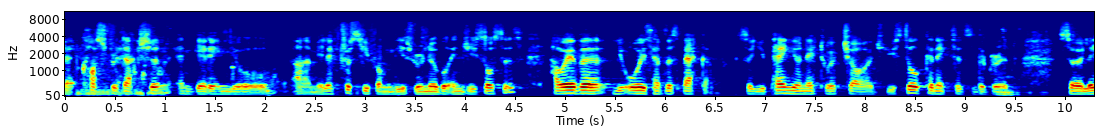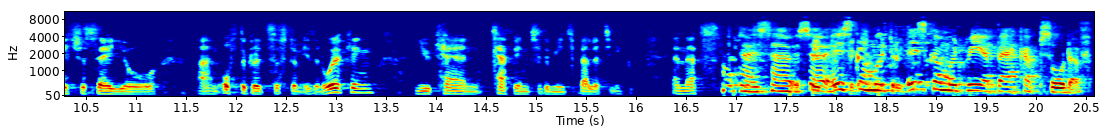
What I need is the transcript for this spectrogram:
that cost reduction and getting your um, electricity from these renewable energy sources. However, you always have this backup. So you're paying your network charge, you're still connected to the grid. So let's just say your um, off the grid system isn't working, you can tap into the municipality. And that's okay. So, so Eskom would, would be a backup sort of.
